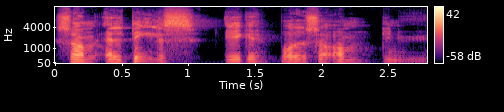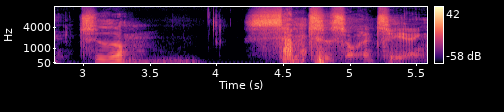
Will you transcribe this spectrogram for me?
som aldeles ikke brød sig om de nye tider. Samtidsorientering,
